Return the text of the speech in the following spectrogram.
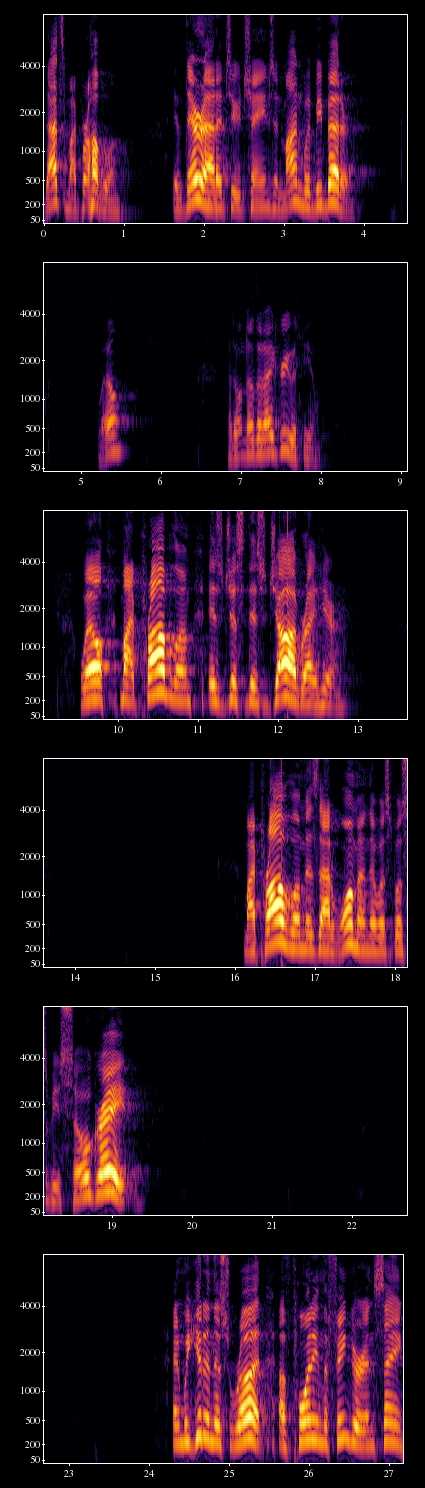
That's my problem. If their attitude changed, then mine would be better. Well, I don't know that I agree with you. Well, my problem is just this job right here. My problem is that woman that was supposed to be so great And we get in this rut of pointing the finger and saying,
